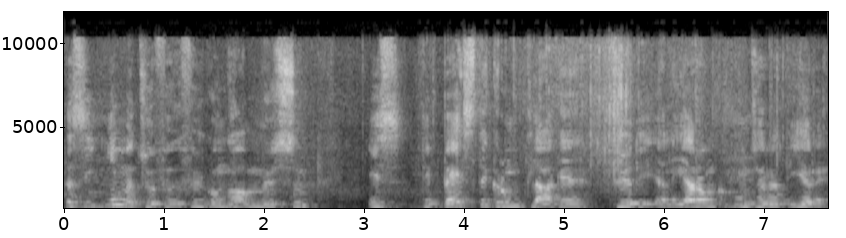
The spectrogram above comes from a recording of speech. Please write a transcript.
das Sie immer zur Verfügung haben müssen, ist die beste Grundlage für die Ernährung unserer Tiere.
